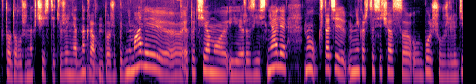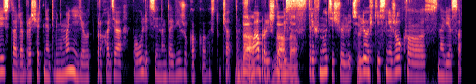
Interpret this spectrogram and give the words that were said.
кто должен их чистить, уже неоднократно тоже поднимали э, эту тему и разъясняли. Ну, кстати, мне кажется, сейчас э, больше уже людей стали обращать на это внимание. Я вот, проходя по улице, иногда вижу, как э, стучат там да, швабры, чтобы да, да. стряхнуть еще Все... легкий снежок с навеса.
